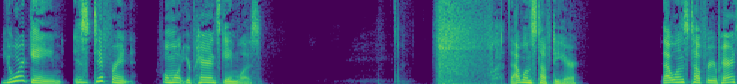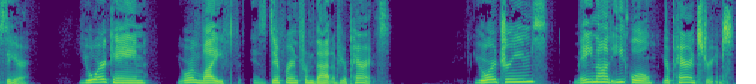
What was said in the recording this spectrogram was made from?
your game is different from what your parents' game was. that one's tough to hear. That one's tough for your parents to hear. Your game, your life is different from that of your parents. Your dreams may not equal your parents' dreams.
